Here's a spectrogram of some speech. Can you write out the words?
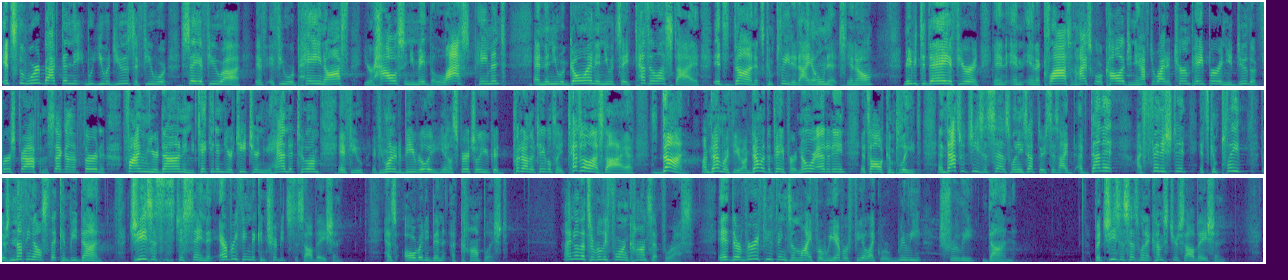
It's the word back then that you would use if you were, say, if you, uh, if, if you were paying off your house and you made the last payment, and then you would go in and you would say, tetelestai, it's done, it's completed, I own it, you know? Maybe today, if you're in, in, in, a class in high school or college and you have to write a term paper and you do the first draft and the second and the third, and finally you're done and you take it into your teacher and you hand it to them. If you, if you wanted to be really, you know, spiritual, you could put it on their table and say, Tetelestai, it's done. I'm done with you. I'm done with the paper. No more editing. It's all complete. And that's what Jesus says when he's up there. He says, I, I've done it. I've finished it. It's complete. There's nothing else that can be done. Jesus is just saying that everything that contributes to salvation has already been accomplished. I know that's a really foreign concept for us. It, there are very few things in life where we ever feel like we're really, truly done. But Jesus says when it comes to your salvation,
